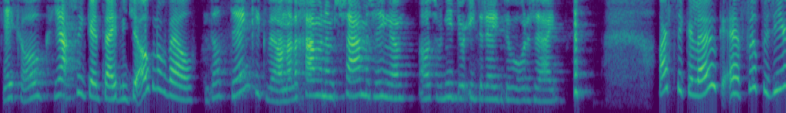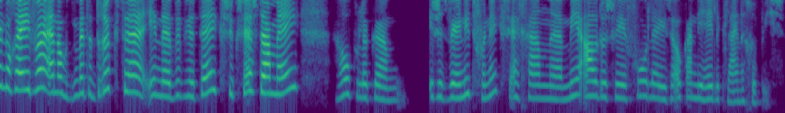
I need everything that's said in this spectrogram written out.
Ik ook, ja. Misschien kent zij het liedje ook nog wel. Dat denk ik wel. Nou, dan gaan we hem samen zingen als we niet door iedereen te horen zijn. Hartstikke leuk. Uh, veel plezier nog even. En ook met de drukte in de bibliotheek. Succes daarmee. Hopelijk uh, is het weer niet voor niks. En gaan uh, meer ouders weer voorlezen. Ook aan die hele kleine guppies.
